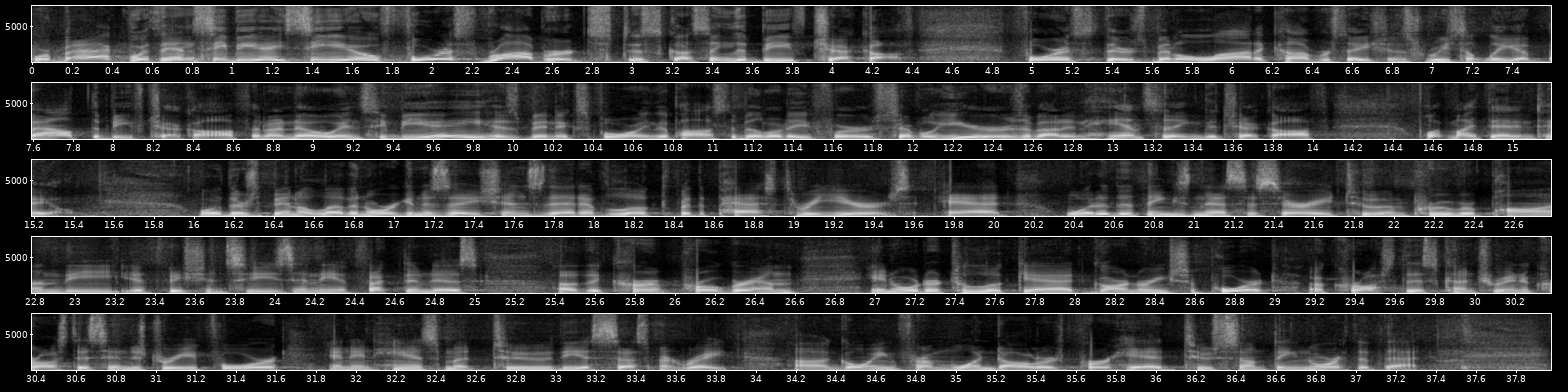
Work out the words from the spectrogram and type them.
We're back with NCBA CEO Forrest Roberts discussing the beef checkoff. Forrest, there's been a lot of conversations recently about the beef checkoff, and I know NCBA has been exploring the possibility for several years about enhancing the checkoff. What might that entail? Well, there's been 11 organizations that have looked for the past three years at what are the things necessary to improve upon the efficiencies and the effectiveness of the current program in order to look at garnering support across this country and across this industry for an enhancement to the assessment rate, uh, going from $1 per head to something north of that.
